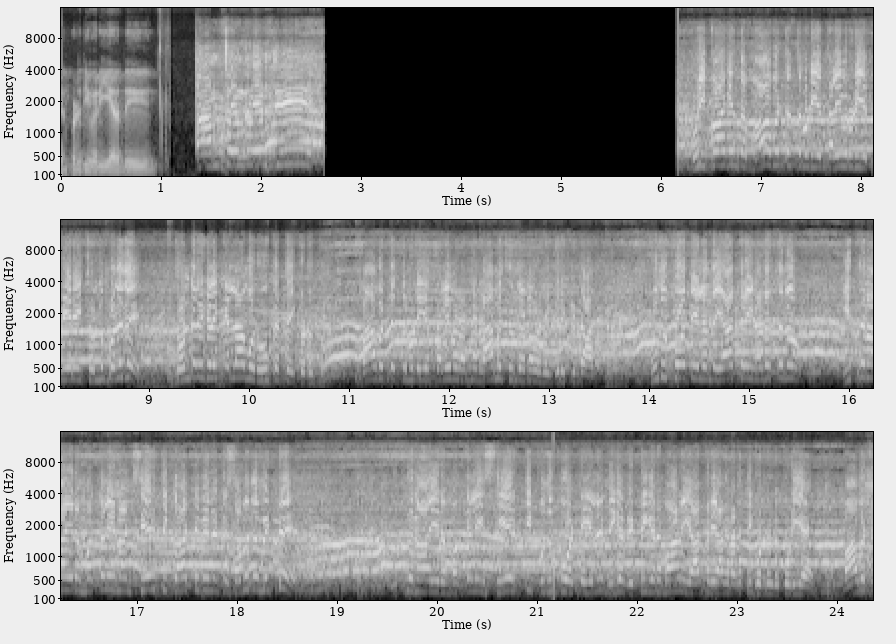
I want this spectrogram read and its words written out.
ஏற்படுத்தி வருகிறது. குறிப்பாக இந்த மாவட்டத்தினுடைய தலைவருடைய பெயரை சொல்லும் பொழுது தொண்டர்களுக்கெல்லாம் ஒரு ஊக்கத்தை கொடுக்கும். தலைவர் அண்ணன் ராமச்சந்திரன் அவர்கள் இருக்கின்றார். புதுக்கோட்டையில் இந்த யாத்திரை நடத்தணும். இத்தனாயிரம் மக்களை நான் சேர்த்து காட்டுவேன் என்று சபதமிட்டு இத்தனாயிரம் மக்களை சேர்த்து புதுக்கோட்டையில மிக வெற்றிகரமான யாத்திரையாக நடத்தி கொண்டிருக்கக்கூடிய மாவட்ட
